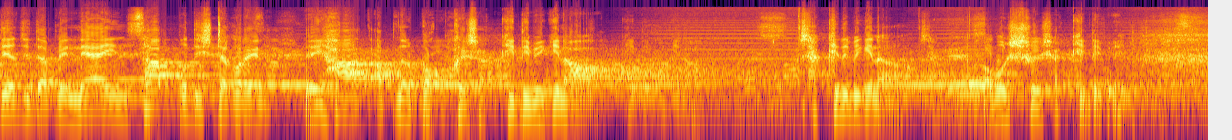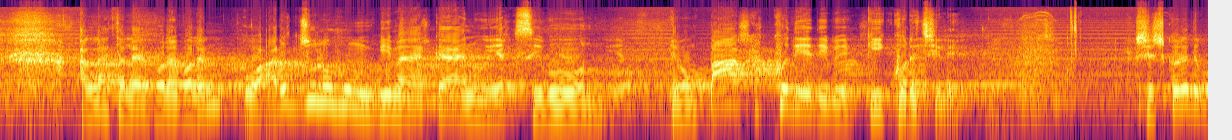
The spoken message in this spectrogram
দিয়ে যদি আপনি ন্যায় ইনসাফ প্রতিষ্ঠা করেন, এই হাত আপনার পক্ষে সাক্ষী দিবে কিনা? সাক্ষী দিবে কিনা? অবশ্যই সাক্ষী দিবে। আল্লাহ তালা এরপরে বলেন ও আরজুলুহুম বিমা কেন ইয়াকসিবুন। এবং পা সাক্ষ্য দিয়ে দিবে, কি করেছিলে? শেষ করে দেব?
